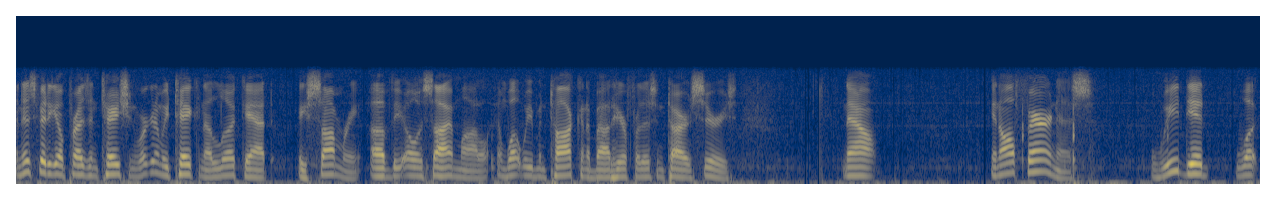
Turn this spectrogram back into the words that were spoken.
In this video presentation, we're going to be taking a look at a summary of the OSI model and what we've been talking about here for this entire series. Now, in all fairness, we did what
